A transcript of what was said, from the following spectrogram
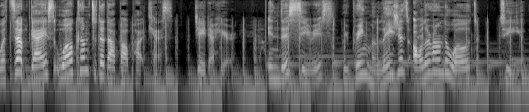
What's up, guys? Welcome to the Tapao Podcast. Jada here. In this series, we bring Malaysians all around the world to you.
